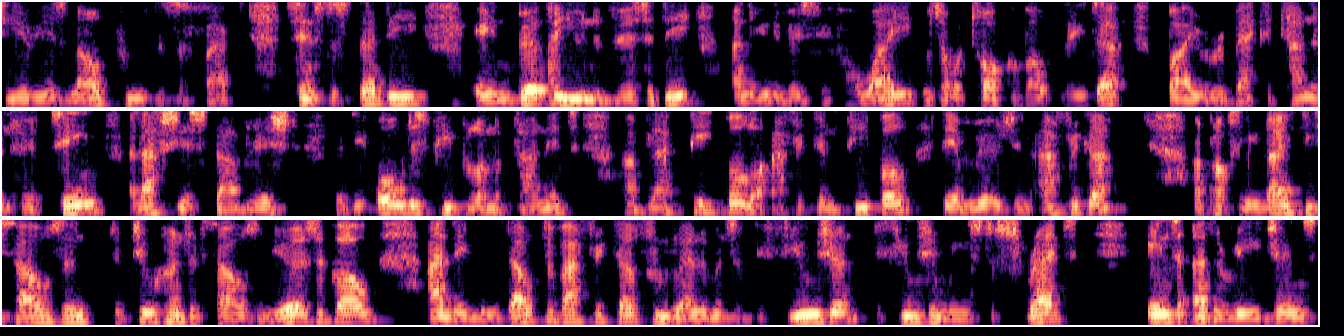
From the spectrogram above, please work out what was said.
theory is now proved as a fact since the study in Berkeley University and the University of Hawaii, which I will talk about later, by Rebecca Cann and her team, had actually established that the oldest people on the planet are Black people or African people. They emerged in Africa approximately 90,000 to 200,000 years ago, and they moved out of Africa through the elements of diffusion. Diffusion means to spread into other regions,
